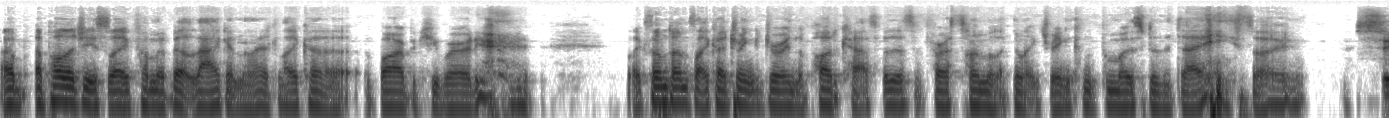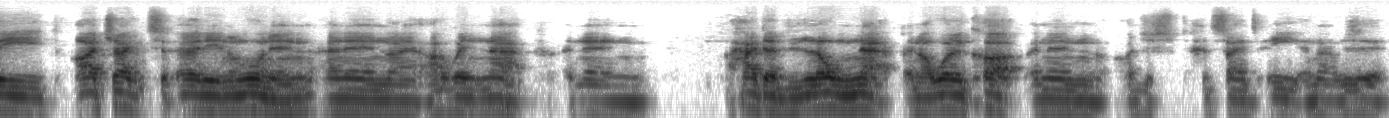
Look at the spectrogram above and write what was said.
Uh, apologies, like if I'm a bit lagging. I had like a, a barbecue earlier. like sometimes, like I drink during the podcast, but this is the first time I've been like drinking for most of the day. So See, I drank early in the morning and then like, I went nap and then I had a long nap and I woke up and then I just had something to eat and that was it.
